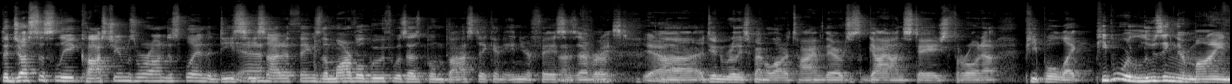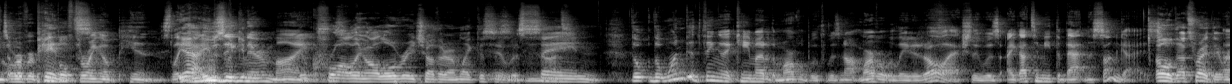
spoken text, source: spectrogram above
the Justice League costumes were on display in the DC Yeah. side of things. The Marvel booth was as bombastic and in your face as ever. Oh, Christ. Yeah. uh, I didn't really spend a lot of time there. It was just a guy on stage throwing out people like People were losing their minds Over over people throwing out pins, like yeah, losing like, their minds. crawling all over each other. I'm like, this It is insane. The the one good thing that came out of the Marvel booth was not Marvel related at all. Actually, was I got to meet the Bat in the Sun guys. Oh, that's right. They were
